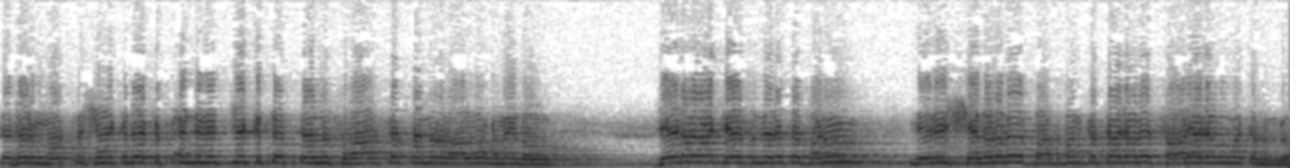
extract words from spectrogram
ਤੇ ਫਿਰ ਮੋਟਰਸਾਈਕਲ ਇੱਕ ਪਿੰਡ ਵਿੱਚ ਇੱਕ ਤੇ ਤਿੰਨ ਸਵਾਰ ਤੇ ਤਿੰਨ ਰਿਵਾਲਵਰ ਨਵੇਂ ਲਓ। ਜਿਹੜਾ ਇਹ ਕੇਸ ਮੇਰੇ ਤੇ ਬਣੂ, ਮੇਰੀ ਛਿੱਲ ਲਵੇ ਬੰਦ ਬੰਦ ਕੱਟਿਆ ਜਾਵੇ, ਸਾਰਿਆਂ ਜਾਨੂੰ ਮੈਂ ਚੱਲੂੰਗਾ।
